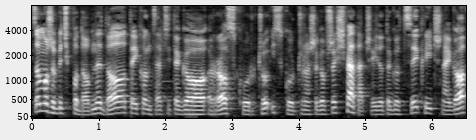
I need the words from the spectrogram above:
Co może być podobne do tej koncepcji tego rozkurczu i skurczu naszego wszechświata, czyli do tego cyklicznego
